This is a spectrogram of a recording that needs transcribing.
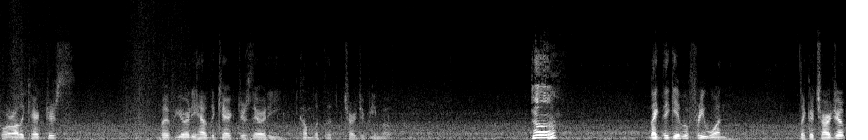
for all the characters? But if you already have the characters, they already come with the charge up emote. Huh? Like they give a free one, like a charge up.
